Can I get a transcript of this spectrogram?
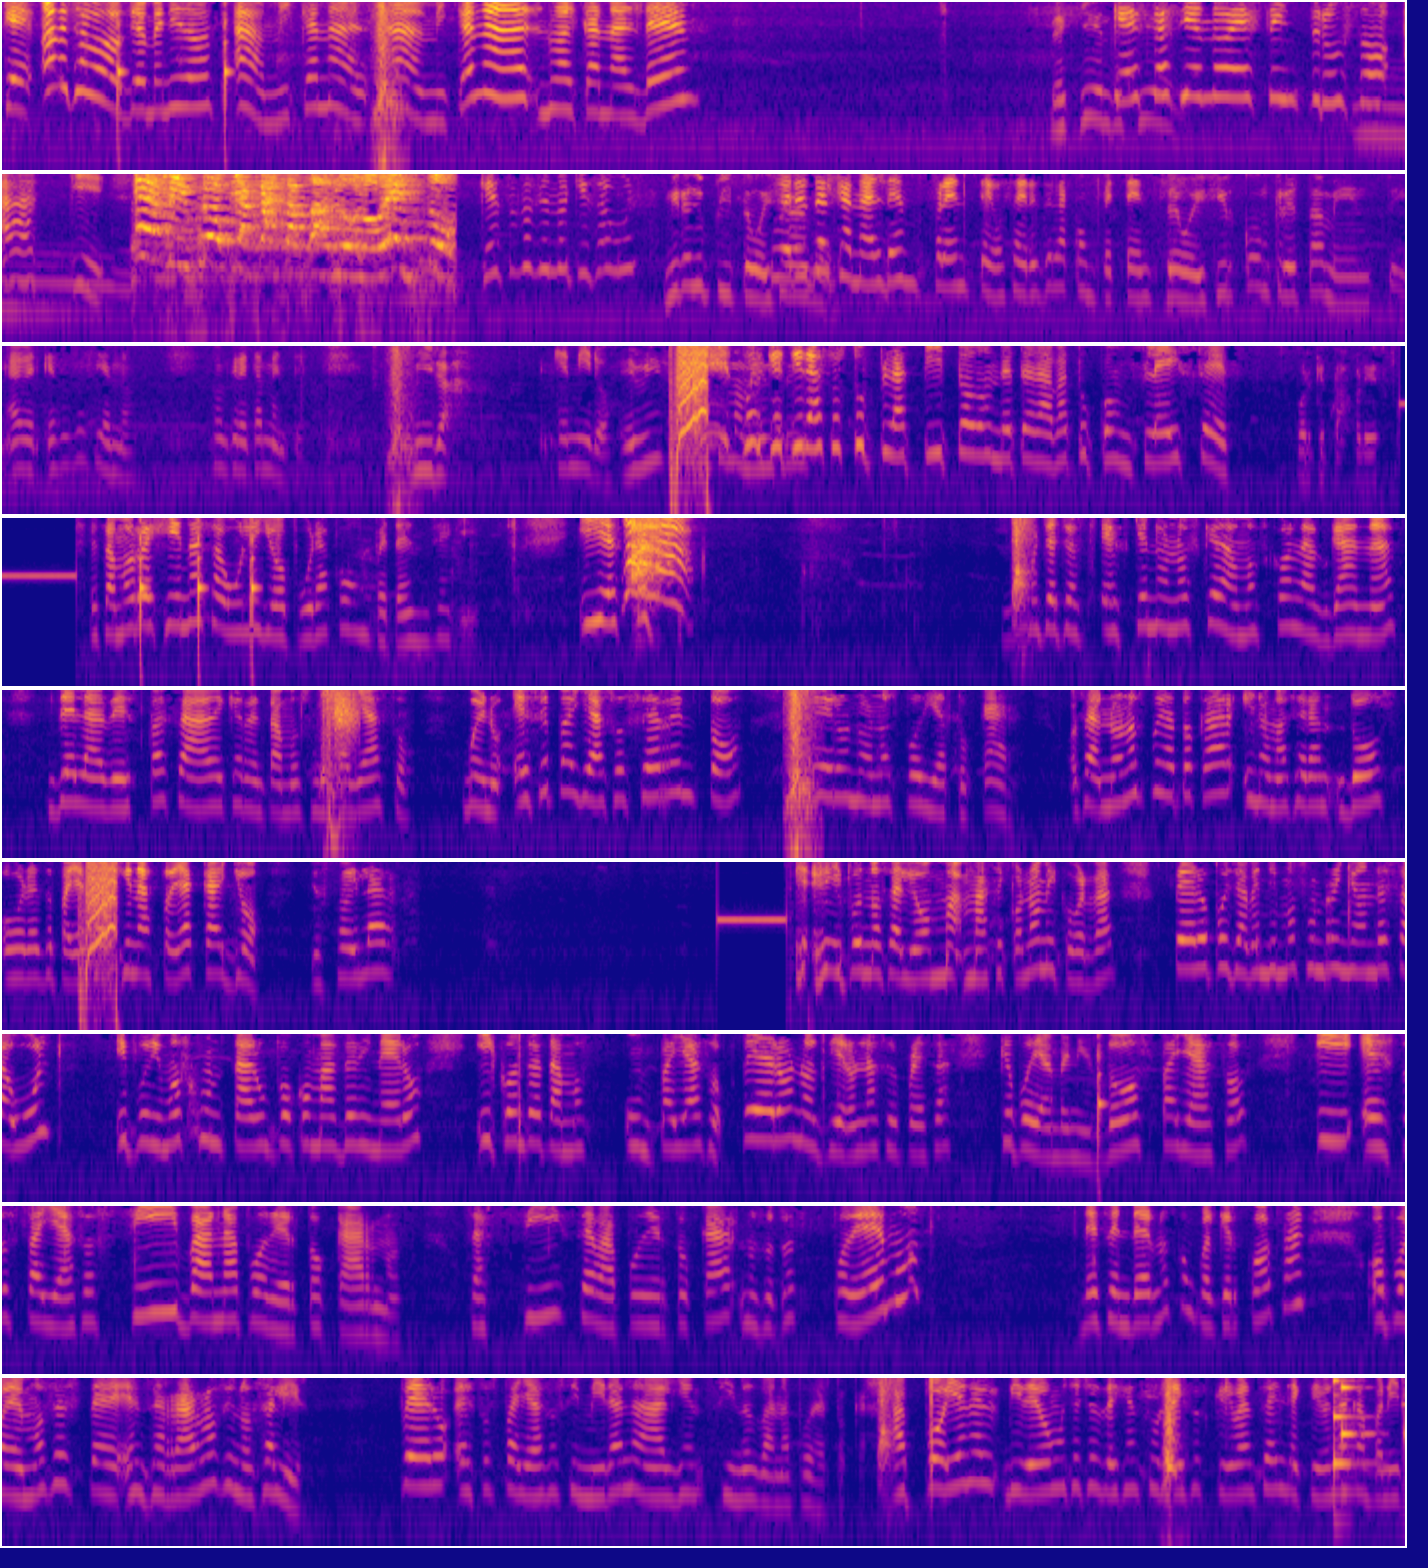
Que hola chavos, bienvenidos a mi canal, a mi canal, no al canal de... ¿De quién? ¿De ¿Qué quién? está haciendo este intruso aquí? ¡En mi propia casa, Pablo Lorenzo! ¿Qué estás haciendo aquí, Saúl? Mira, Yupito, voy a Tú decir eres algo. del canal de enfrente, o sea, eres de la Te competencia. voy a decir concretamente. A ver, ¿qué estás haciendo? Concretamente. Mira, ¿Qué miro? he visto ¿Por qué tiraste tu platito donde te daba tu conflaces? Porque está fresco. Estamos Regina, Saúl y yo, pura competencia aquí. Y es que... Muchachos, es que no nos quedamos con las ganas de la vez pasada de que rentamos un payaso. Bueno, ese payaso se rentó, pero no nos podía tocar. O sea, no nos podía tocar y nomás eran dos horas de payaso. Regina, estoy acá yo. Yo soy la y, pues nos salió más económico, ¿verdad? Pero pues ya vendimos un riñón de Saúl y pudimos juntar un poco más de dinero y contratamos un payaso, pero nos dieron la sorpresa que podían venir dos payasos y estos payasos sí van a poder tocarnos. O sea, sí se va a poder tocar. Nosotros podemos defendernos con cualquier cosa o podemos este, encerrarnos y no salir. Pero estos payasos, si miran a alguien, sí nos van a poder tocar. Apoyen el video, muchachos. Dejen su like, suscríbanse y activen la campanita.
